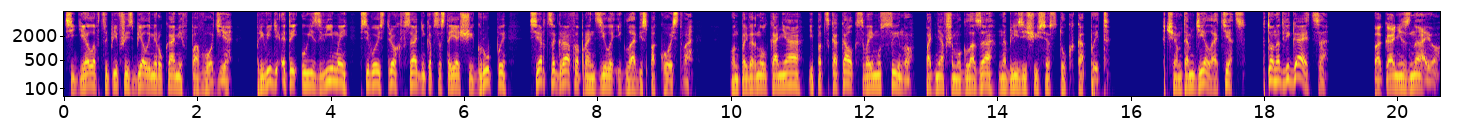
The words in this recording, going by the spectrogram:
сидела, вцепившись белыми руками в поводья — при виде этой уязвимой, всего из трех всадников состоящей группы, сердце графа пронзила игла беспокойства. Он повернул коня и подскакал к своему сыну, поднявшему глаза на близящийся стук копыт. «В чем там дело, отец? Кто надвигается?» «Пока не знаю»,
